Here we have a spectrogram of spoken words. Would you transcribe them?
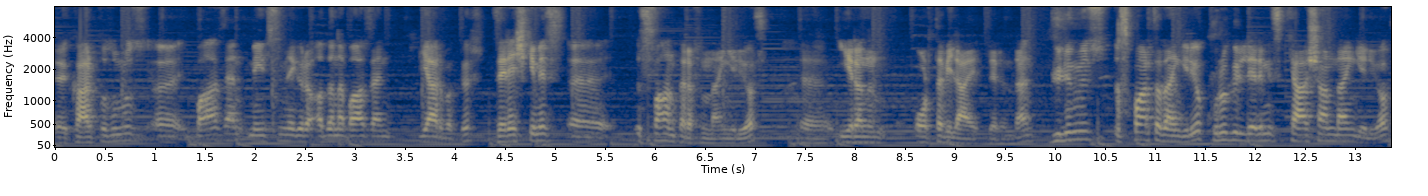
E, karpuzumuz e, bazen mevsimine göre Adana bazen Diyarbakır. Zereşkimiz e, İsfahan tarafından geliyor. E, İran'ın orta vilayetlerinden. Gülümüz Isparta'dan geliyor. Kuru güllerimiz Kaşan'dan geliyor.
